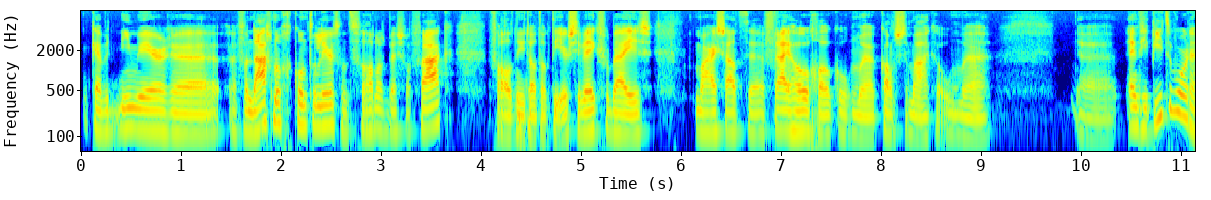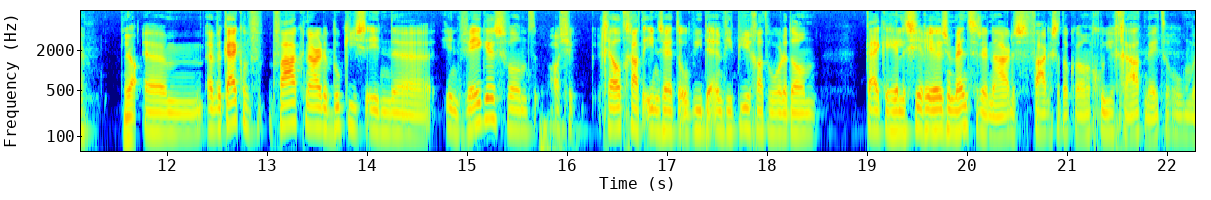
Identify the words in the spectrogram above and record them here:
ik heb het niet meer uh, vandaag nog gecontroleerd, want het verandert best wel vaak. Vooral nu dat ook de eerste week voorbij is. Maar hij staat uh, vrij hoog ook om uh, kans te maken om MVP te worden. Ja. Um, en we kijken vaak naar de bookies in, in Vegas. Want als je geld gaat inzetten op wie de MVP gaat worden, dan kijken hele serieuze mensen ernaar. Dus vaak is dat ook wel een goede graadmeter om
